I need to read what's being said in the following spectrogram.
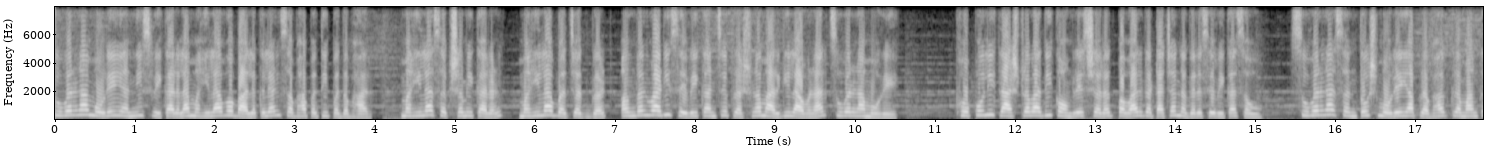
सुवर्णा मोरे यांनी स्वीकारला महिला व बालकल्याण सभापती पदभार. महिला सक्षमीकरण महिला बचत गट अंगणवाडी सेविकांचे प्रश्न मार्गी लावणार सुवर्णा मोरे. खोपोली राष्ट्रवादी काँग्रेस शरद पवार गटाच्या नगरसेविका सौ. सुवर्णा संतोष मोरे या प्रभाग क्रमांक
